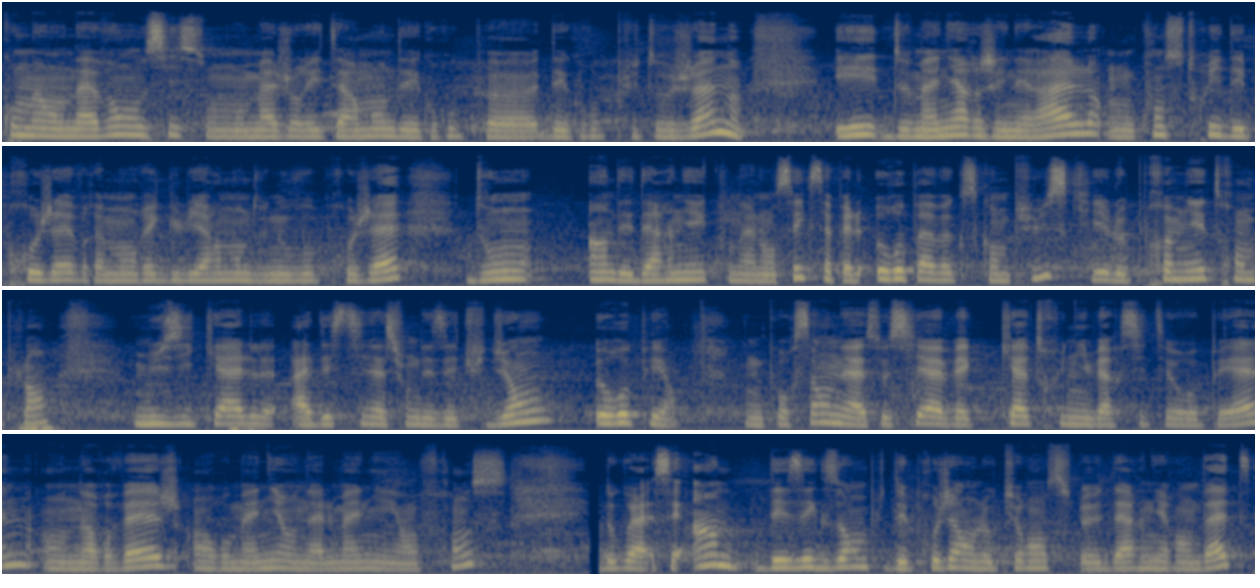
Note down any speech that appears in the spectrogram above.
qu'on met en avant aussi sont majoritairement des groupes, des groupes plutôt jeunes. Et de manière générale, on construit des projets vraiment régulièrement, de nouveaux projets, dont un des derniers qu'on a lancé qui s'appelle Europavox Campus, qui est le premier tremplin musical à destination des étudiants européens. Donc pour ça, on est associé avec quatre universités européennes, en Norvège, en Roumanie, en Allemagne et en France. Donc voilà, c'est un des exemples des projets, en l'occurrence le dernier en date,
